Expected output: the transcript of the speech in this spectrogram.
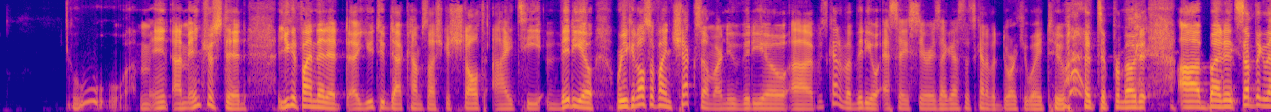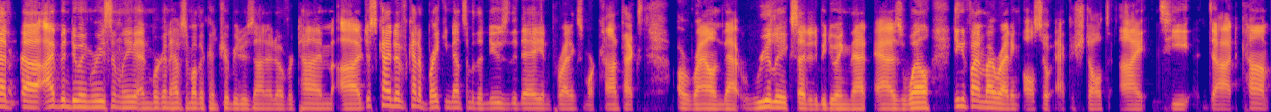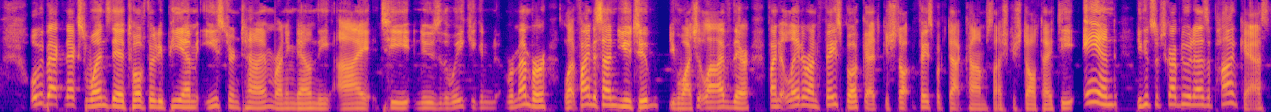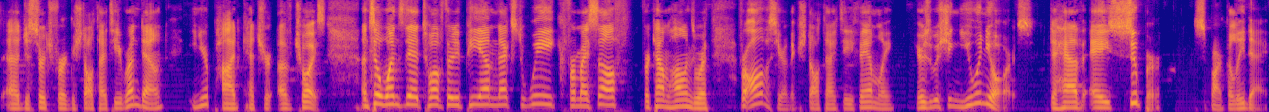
Ooh, I'm, in, I'm interested. You can find that at uh, youtube.com slash gestalt IT video, where you can also find Checksum, our new video. Uh, it's kind of a video essay series, I guess. That's kind of a dorky way to to promote it. Uh, but it's something that uh, I've been doing recently, and we're going to have some other contributors on it over time. Uh, just kind of kind of breaking down some of the news of the day and providing some more context around that. Really excited to be doing that as well. You can find my writing also at gestaltit.com. We'll be back next Wednesday at 12:30 p.m. Eastern Time, running down the IT news of the week. You can Remember, let, find us on YouTube. You can watch it live there. Find it later on Facebook at gestalt, facebook.com slash Gestalt IT. And you can subscribe to it as a podcast. Uh, just search for Gestalt IT Rundown in your podcatcher of choice. Until Wednesday at 12.30 p.m. next week, for myself, for Tom Hollingsworth, for all of us here in the Gestalt IT family, here's wishing you and yours to have a super sparkly day.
